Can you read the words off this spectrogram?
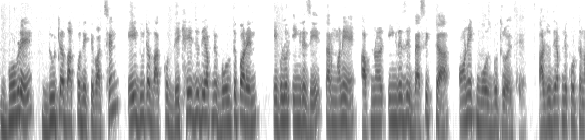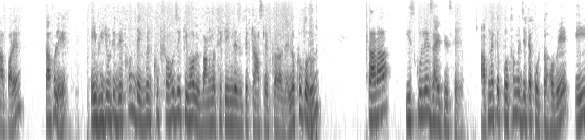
বোর্ডে দুইটা বাক্য দেখতে পাচ্ছেন। এই দুইটা বাক্য দেখেই যদি আপনি বলতে পারেন এগুলোর ইংরেজি, তার মানে আপনার ইংরেজির বেসিকটা অনেক মজবুত রয়েছে। আর যদি আপনি করতে না পারেন, তাহলে এই ভিডিওটি দেখুন, দেখবেন খুব সহজে কীভাবে বাংলা থেকে ইংরেজিতে ট্রান্সলেট করা যায়। লক্ষ্য করুন, তারা স্কুলে যাইতেছে। আপনাকে প্রথমে যেটা করতে হবে, এই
